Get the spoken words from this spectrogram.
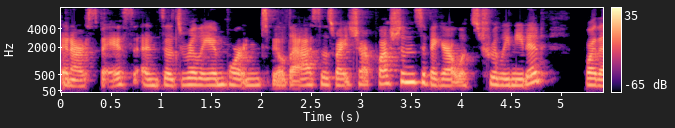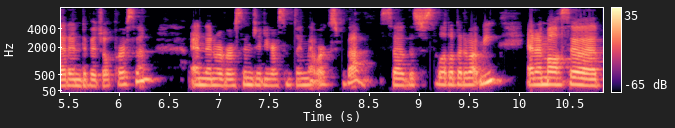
in our space. And so it's really important to be able to ask those right sharp questions to figure out what's truly needed for that individual person and then reverse engineer something that works for them. So that's just a little bit about me. And I'm also a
